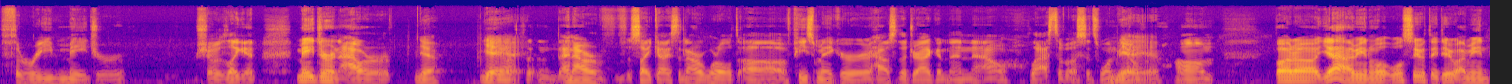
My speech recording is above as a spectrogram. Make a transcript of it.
three major shows, like it major an hour. Yeah. Yeah, yeah. Know, an hour of Zeitgeist, an hour world uh, of Peacemaker, House of the Dragon, and now Last of Us. It's one me yeah, over. Yeah. Um, but uh, yeah, I mean, we'll we'll see what they do. I mean,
